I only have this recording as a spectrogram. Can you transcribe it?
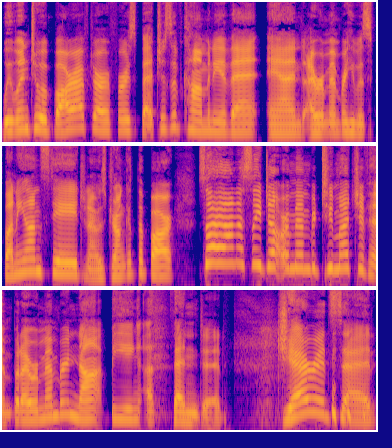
We went to a bar after our first Betches of Comedy event, and I remember he was funny on stage and I was drunk at the bar. So I honestly don't remember too much of him, but I remember not being offended. Jared said,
